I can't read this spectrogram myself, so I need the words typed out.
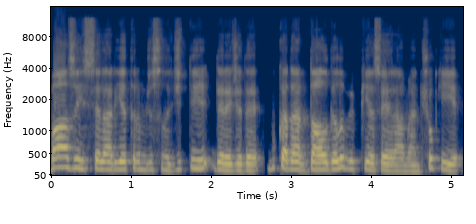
Bazı hisseler yatırımcısını ciddi derecede bu kadar dalgalı bir piyasaya rağmen çok iyi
